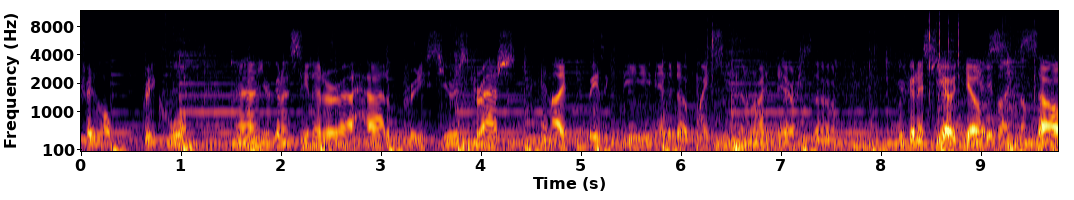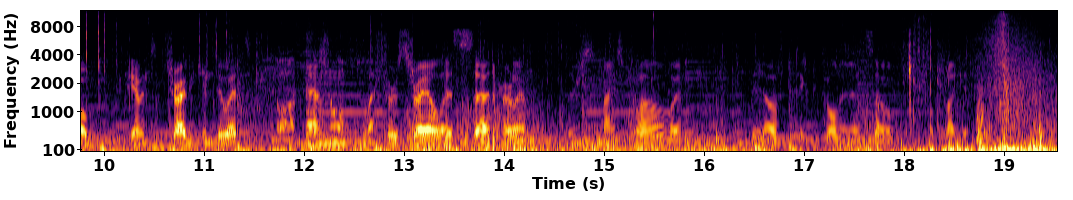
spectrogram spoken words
trails are pretty cool. And you're gonna see later I had a pretty serious crash and I basically ended up my season right there. So you're gonna see how it goes. So if you haven't subscribed, you can do it. And my first trail is uh, the Merlin. There's a nice flow and a bit of technical in it, so hope you like it.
